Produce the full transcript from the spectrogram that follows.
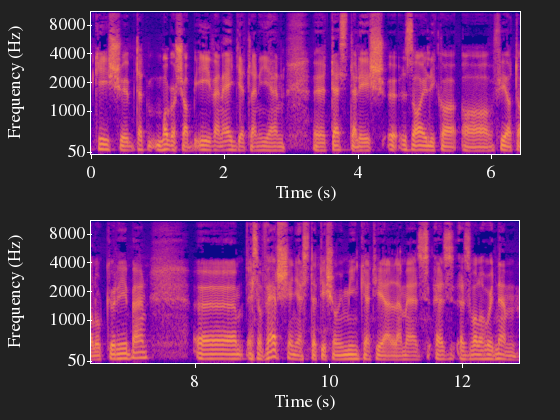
később, tehát magasabb éven egyetlen ilyen tesztelés zajlik a, a fiatalok körében. Ez a versenyeztetés, ami minket jellemez, ez, ez valahogy nem,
